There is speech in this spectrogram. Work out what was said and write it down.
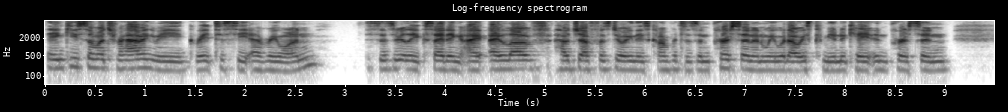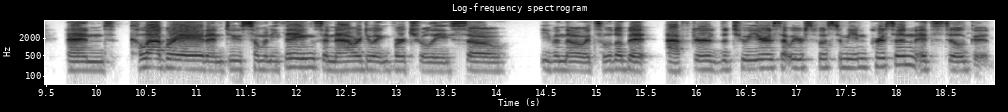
Thank you so much for having me. Great to see everyone. This is really exciting. I, I love how Jeff was doing these conferences in person, and we would always communicate in person and collaborate and do so many things. And now we're doing virtually. So even though it's a little bit after the two years that we were supposed to meet in person, it's still good.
